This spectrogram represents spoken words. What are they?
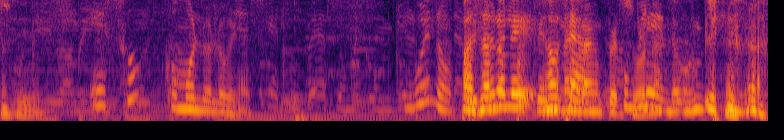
Así es. ¿Eso cómo lo lograste? Bueno, Pasándole, es o una sea, gran persona. cumpliendo, cumpliendo.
